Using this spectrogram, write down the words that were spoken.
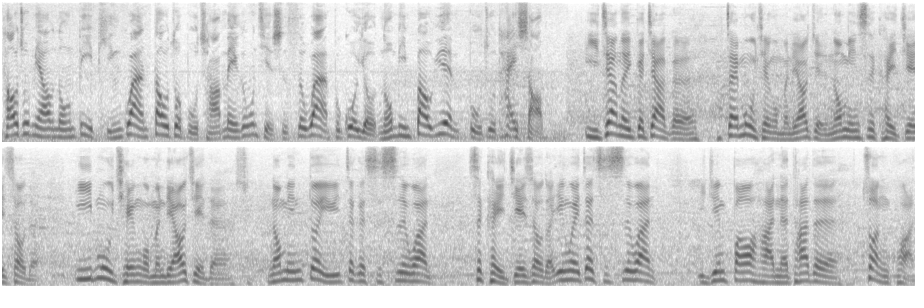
桃竹苗农地停灌，倒做补偿，每公顷十四万。不过有农民抱怨补助太少，以这样的一个价格，在目前我们了解的农民是可以接受的。依目前我们了解的，农民对于这个十四万。是可以接受的，因为这十四万已经包含了他的赚款，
